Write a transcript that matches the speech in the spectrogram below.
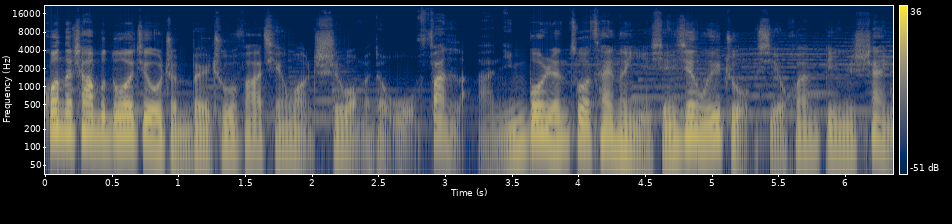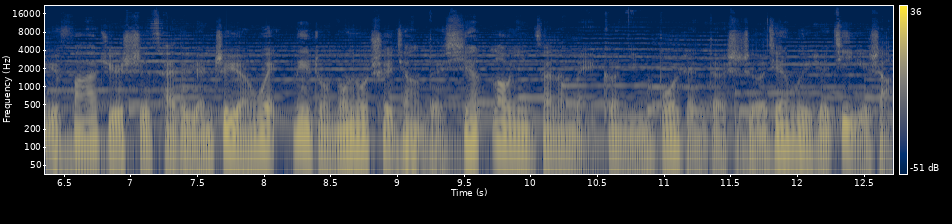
逛的差不多，就准备出发前往吃我们的午饭了啊！宁波人做菜呢以咸鲜为主，喜欢并善于发掘食材的原汁原味，那种浓油赤酱的鲜烙印在了每个宁波人的舌尖味觉记忆上。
